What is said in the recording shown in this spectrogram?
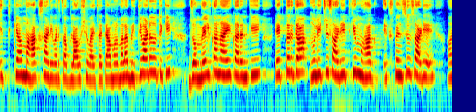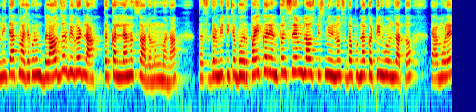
इतक्या महाग साडीवरचा ब्लाऊज शिवायचा आहे. त्यामुळे मला भीती वाटत होती की जमेल का नाही कारण की एकतर त्या मुलीची साडी इतकी महाग एक्सपेन्सिव्ह साडी आहे आणि त्यात माझ्याकडून ब्लाऊज जर बिघडला तर कल्याणच झालं. मग म्हणा तसं तर मी तिची भरपाई करेन पण सेम ब्लाऊज पीस मिळणंसुद्धा पुन्हा कठीण होऊन जातं. त्यामुळे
